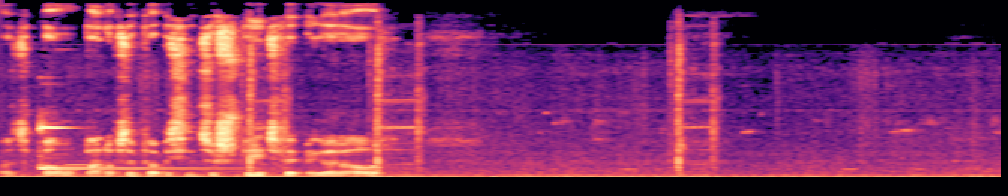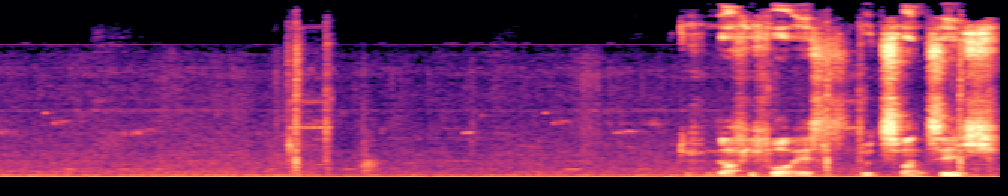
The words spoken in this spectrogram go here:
Also Bahnhof sind wir ein bisschen zu spät, fällt mir gerade auf. Nach wie vor erst nur 20.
